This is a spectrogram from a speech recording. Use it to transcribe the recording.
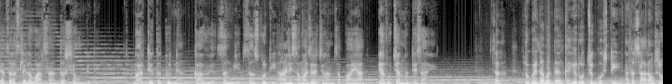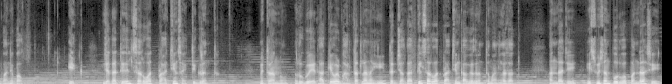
त्याचा असलेला वारसा दर्शवून देते. भारतीय तत्वज्ञान काव्य संगीत संस्कृती आणि समाजरचनांचा पाया या रुचांमध्येच आहे. चला ऋग्वेदाबद्दल काही रोचक गोष्टी आता सारांश रूपाने पाहू. एक जगातील सर्वात प्राचीन साहित्यिक ग्रंथ. मित्रांनो ऋग्वेद हा केवळ भारतातला नाही तर जगातील सर्वात प्राचीन काव्यग्रंथ मानला जातो. अंदाजे इसवी सन पूर्व पंधराशे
